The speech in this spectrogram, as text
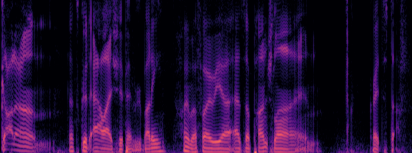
Got him. That's good allyship, everybody. Homophobia as a punchline. Great stuff.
